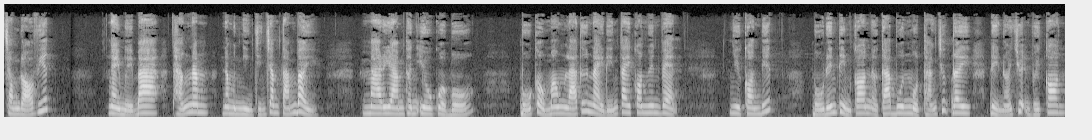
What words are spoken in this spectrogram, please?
Trong đó viết Ngày 13 tháng 5 năm 1987 Mariam thân yêu của bố. Bố cầu mong lá thư này đến tay con nguyên vẹn. Như con biết Bố đến tìm con ở Kabul một tháng trước đây để nói chuyện với con.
